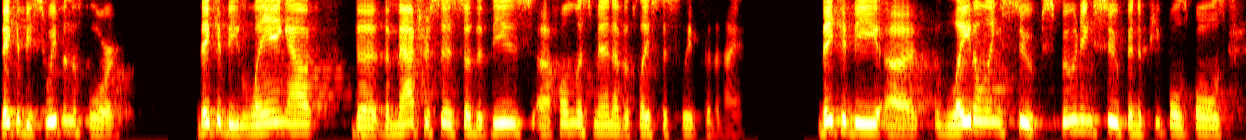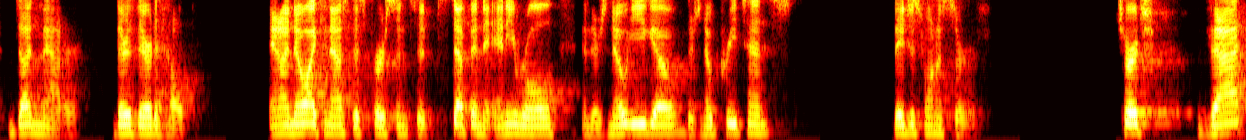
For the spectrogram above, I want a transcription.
They could be sweeping the floor, they could be laying out the, the mattresses so that these uh, homeless men have a place to sleep for the night. They could be uh, ladling soup, spooning soup into people's bowls. Doesn't matter. They're there to help. And I know I can ask this person to step into any role, and there's no ego, there's no pretense. They just want to serve. Church, that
